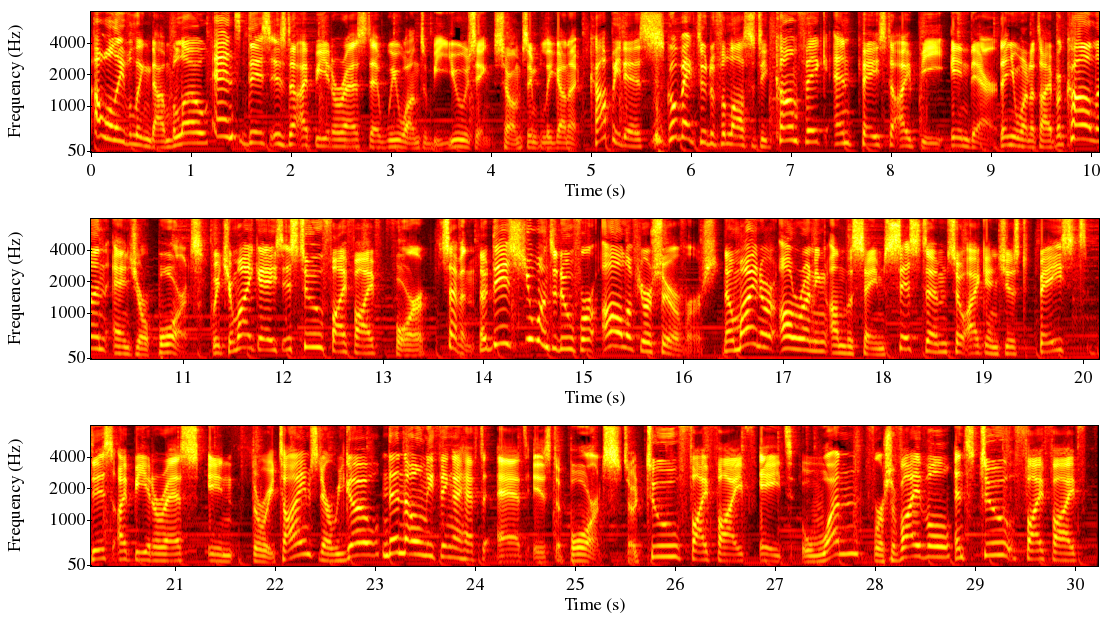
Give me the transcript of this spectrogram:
I will leave a link down below, and this is the IP address that we want to be using. So I'm simply gonna copy this, go back to the velocity config and paste the IP in there. Then you want to type a colon and your port, which in my case is 25547. Now this you want to do for all of your servers. Now mine are all running on the same system, so I can just paste this IP address in three times. There we go. And then the only thing I have to add is the ports. So 25581 for survival and 255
